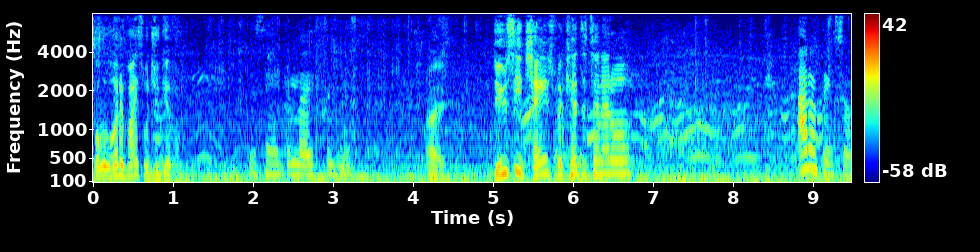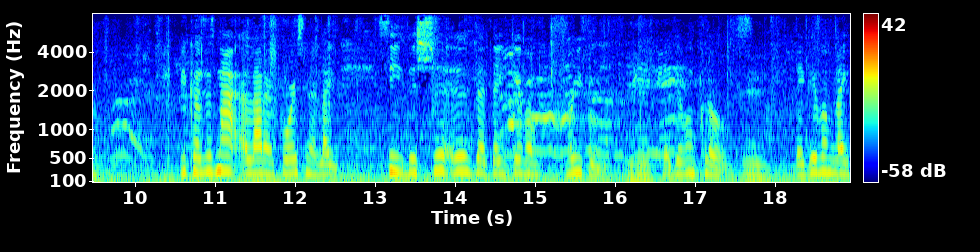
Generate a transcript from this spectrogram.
What, what advice would you give them? This ain't the life for you. All right. Do you see change for Kensington at all? I don't think so. Because it's not a lot of enforcement. Like, see, the shit is that they give them free food. Mm-hmm. They give them clothes. Mm. They give them like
